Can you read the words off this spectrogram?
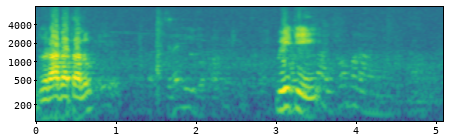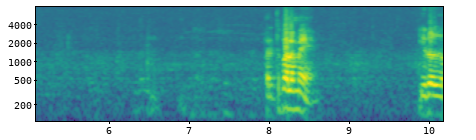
దురాఘాతాలు వీటి ప్రతిఫలమే ఈరోజు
